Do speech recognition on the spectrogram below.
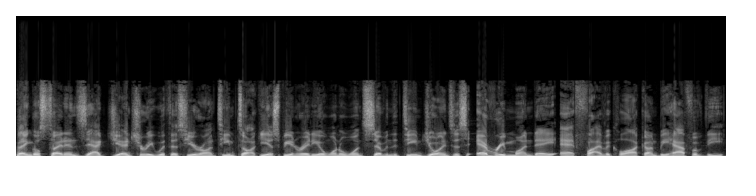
Bengals tight end Zach Gentry with us here on Team Talk ESPN Radio 1017. The team joins us every Monday at 5 o'clock on behalf of the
